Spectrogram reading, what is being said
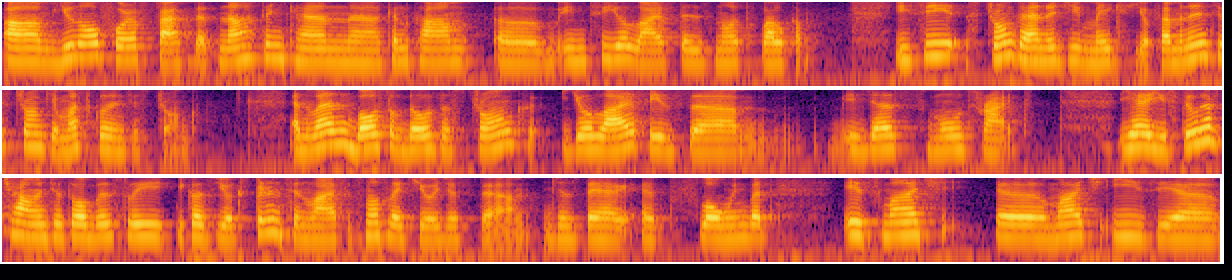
um, you know for a fact that nothing can uh, can come uh, into your life that is not welcome. You see, strong energy makes your femininity strong, your masculinity strong, and when both of those are strong, your life is um, is just smooth right. Yeah, you still have challenges, obviously, because you're experiencing life. It's not like you're just um, just there uh, flowing, but it's much uh, much easier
